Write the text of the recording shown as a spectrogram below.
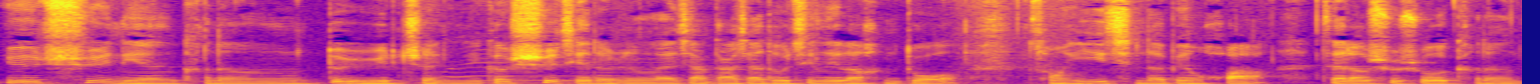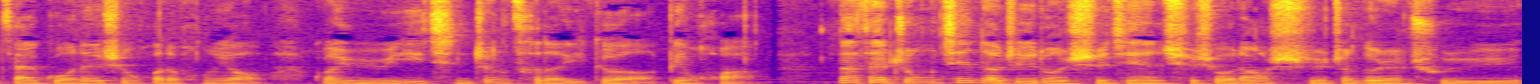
因为去年可能对于整一个世界的人来讲，大家都经历了很多，从疫情的变化，再到是说可能在国内生活的朋友关于疫情政策的一个变化。那在中间的这段时间，其实我当时整个人处于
